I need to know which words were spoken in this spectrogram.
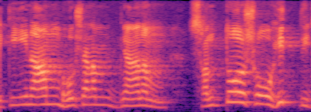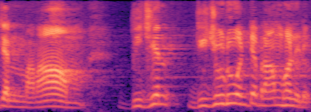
యతీనాం భూషణం జ్ఞానం సంతోషోహి ద్విజన్మనాం ద్విజన్ ద్విజుడు అంటే బ్రాహ్మణుడు.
